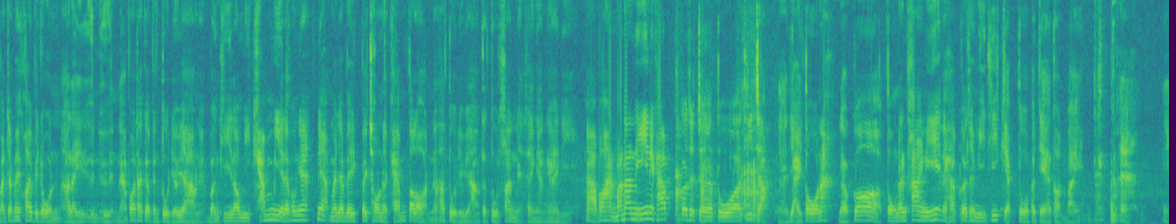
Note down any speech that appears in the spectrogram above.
มันจะไม่ค่อยไปโดนอะไรอื่นๆนะเพราะถ้าเกิดเป็นตูดยาวๆเนี่ยบางทีเรามี clamp มีอะไรพวกเนี้ยเนี่ยมันจะไปไปชนกับ clamp ตลอดนะถ้าตูดยาวๆแต่ตูดสั้นเนี่ยใช้งานง่ายดีอ่าพอหันมาด้านนี้นะครับก็จะเจอตัวที่จับใหญ่โตนะแล้วก็ตรงด้านข้างนี้นะครับก็จะมีที่เก็บตัวประแจถอดใบอ่านี่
